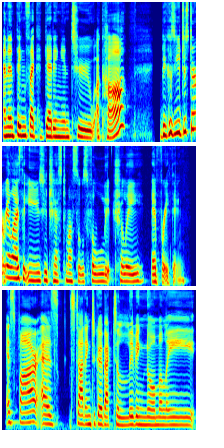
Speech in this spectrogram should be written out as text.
And then things like getting into a car because you just don't realize that you use your chest muscles for literally everything. As far as starting to go back to living normally,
